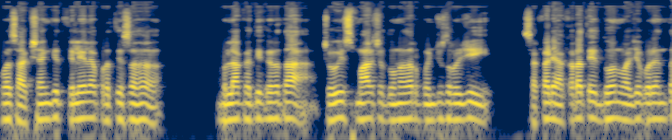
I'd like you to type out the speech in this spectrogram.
व साक्षांकित केलेल्या प्रतीसह मुलाखतीकरता चोवीस मार्च दोन हजार पंचवीस रोजी सकाळी अकरा ते दोन वाजेपर्यंत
